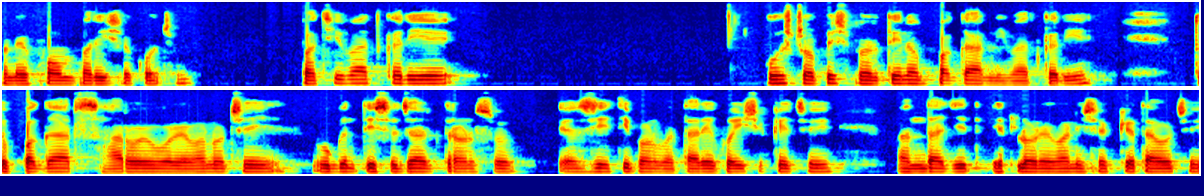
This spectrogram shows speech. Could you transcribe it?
અને ફોર્મ ભરી શકો છો. પછી વાત કરીએ પોસ્ટ ઓફિસ ભરતીના પગારની વાત કરીએ, તો પગાર સારો એવો રહેવાનો છે. ઓગણત્રીસ હજાર ત્રણસો એંસીથી પણ વધારે હોઈ શકે છે. અંદાજિત એટલો રહેવાની શક્યતાઓ છે.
